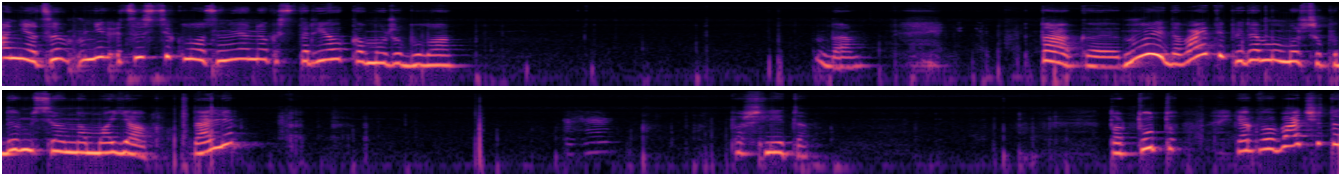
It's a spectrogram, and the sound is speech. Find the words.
А ні, це, мені- це стекло, це, мабуть, якась тарілка може була. Да. Так, е, ну і давайте підемо, ми ще подивимося на маяк. Далі? Угу. Пошліте. Так, тут, як ви бачите,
